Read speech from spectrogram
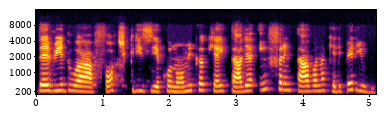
devido à forte crise econômica que a Itália enfrentava naquele período.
